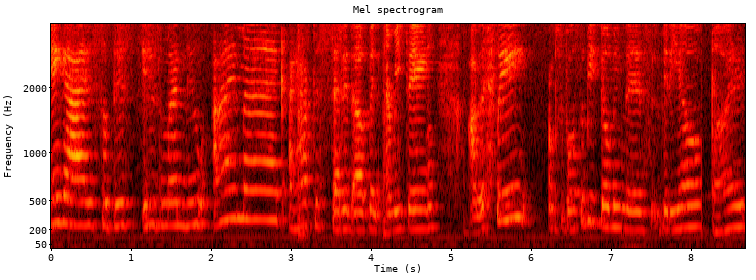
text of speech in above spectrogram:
Hey guys, so this is my new iMac. I have to set it up and everything. Honestly, I'm supposed to be filming this video, but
